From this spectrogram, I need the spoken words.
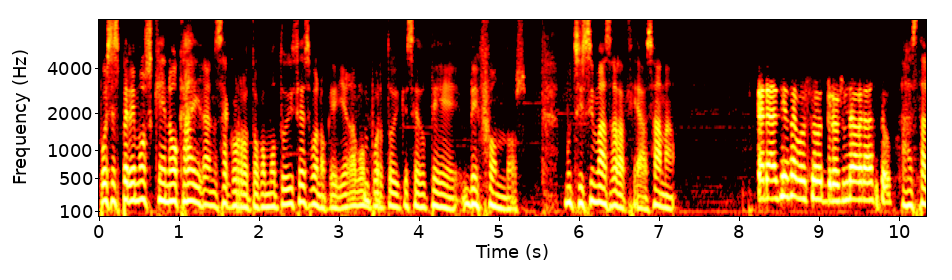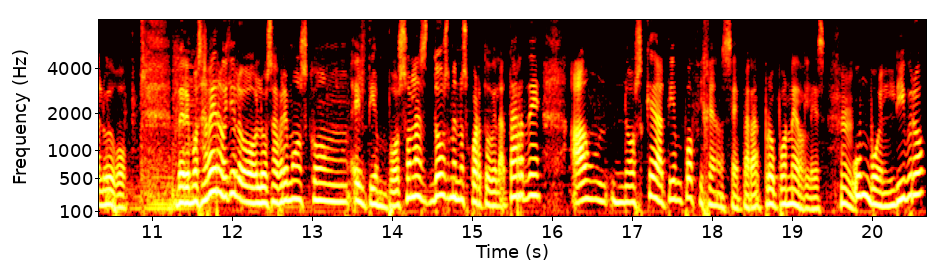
pues esperemos que no caiga en saco roto, como tú dices, bueno, que llegue a buen puerto y que se dote de fondos. Muchísimas gracias, Ana. Gracias a vosotros, un abrazo. Hasta luego. Veremos, a ver, oye, lo, lo sabremos con el tiempo. Son las 2 menos cuarto de la tarde. Aún nos queda tiempo, fíjense, para proponerles un buen libro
